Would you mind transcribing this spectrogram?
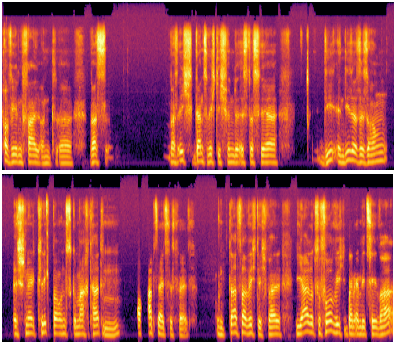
Auf jeden Fall. Und äh, was, was ich ganz wichtig finde, ist, dass wir die, in dieser Saison es schnell Klick bei uns gemacht hat, mhm. auch abseits des Felds. Und das war wichtig, weil die Jahre zuvor, wie ich beim MBC war,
